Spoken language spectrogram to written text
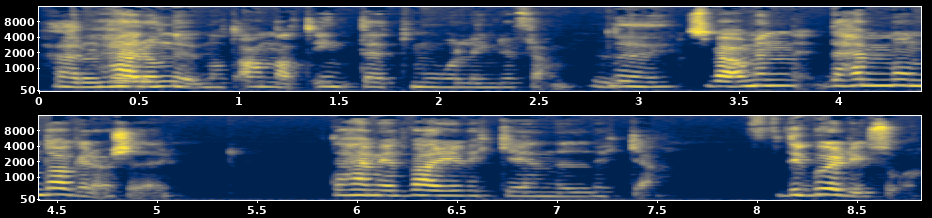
Här och nu. här och nu, något annat, inte ett mål längre fram. Nej. Så bara, men det här med måndagar då tjejer. Det här med att varje vecka är en ny vecka. Det började ju så.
